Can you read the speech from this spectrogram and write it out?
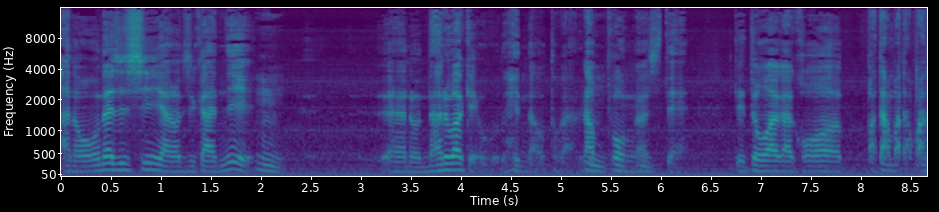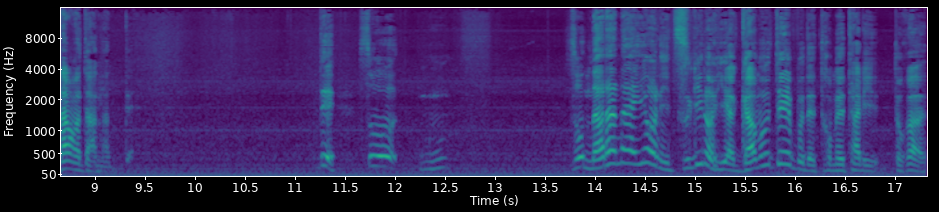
あの同じ深夜の時間に、うん。あの鳴るわけよ変な音が。ラップ音がして、でドアがこうバタンバタンバタンバタンなって、でそうん？そうならないように次の日はガムテープで止めたりとか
